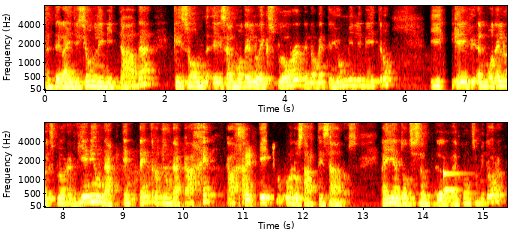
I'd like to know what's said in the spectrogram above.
de la edición limitada, que son, es el modelo Explorer de 91 milímetros y que el modelo Explorer viene una, dentro de una caja, caja hecho por los artesanos. Ahí entonces el, consumidor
